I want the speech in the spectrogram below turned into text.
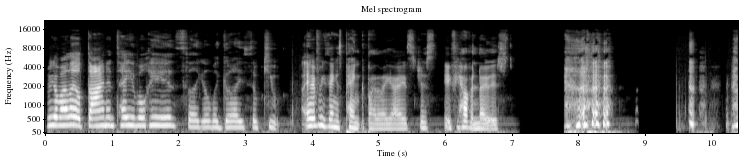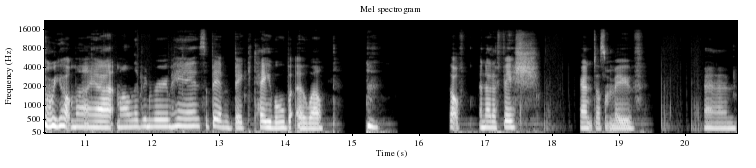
we got my little dining table here. It's like, oh my god, it's so cute. Everything is pink, by the way, guys. Just if you haven't noticed. And we got my uh, my living room here. It's a bit of a big table, but oh well. got another fish. And it doesn't move. Um,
